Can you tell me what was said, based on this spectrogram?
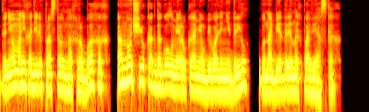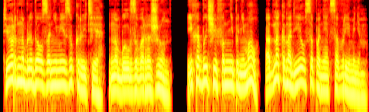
Днем они ходили в просторных рубахах, а ночью, когда голыми руками убивали недрил, в набедренных повязках. Тёрн наблюдал за ними из укрытия, но был заворожен. Их обычаев он не понимал, однако надеялся понять со временем.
